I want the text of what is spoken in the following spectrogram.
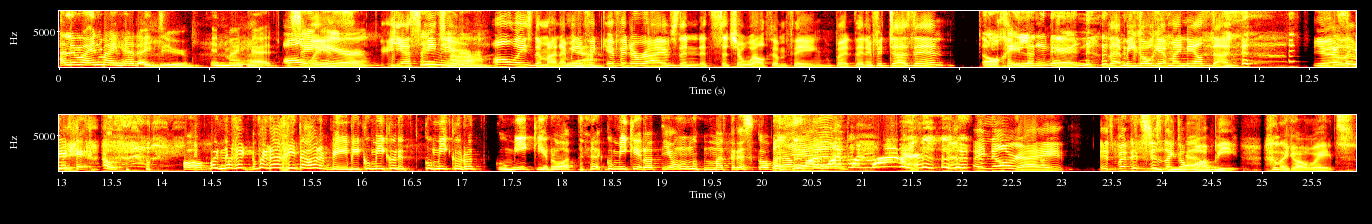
Alam mo, in my head, I do. In my head. Always. here. Yes, Same me too. here. Always naman. I mean, Yeah. if it if it arrives, then it's such a welcome thing. But then if it doesn't, Okay lang din. let me go get my nails done. You know, let me. oh, oh, pag, nakik- pag nakita ko ng baby, kumikirot, kumikirot, kumikirot, kumikirot yung mattress ko. Parang, Yeah. one, one, one, one. I know, right? It's but it's just like a puppy. like, oh wait,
